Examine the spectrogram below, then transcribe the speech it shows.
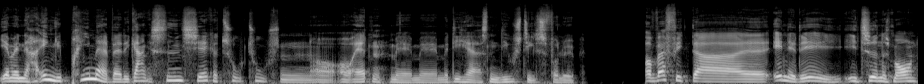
Jamen, jeg har egentlig primært været i gang siden cirka 2018 med, med, med de her sådan, livsstilsforløb. Og hvad fik dig øh, ind i det i, i tidernes morgen?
